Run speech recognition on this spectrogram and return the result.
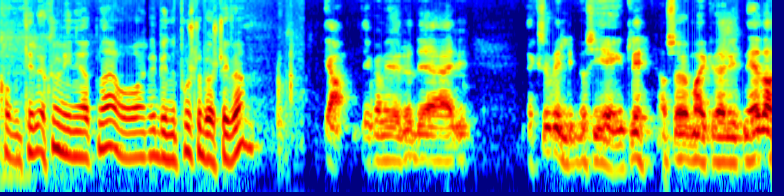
Velkommen til Økonominyhetene. og Vi begynner på Oslo Børs, Trygve. Ja, det kan vi gjøre. Det er, det er ikke så veldig mye å si, egentlig. Altså, Markedet er litt ned, da,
